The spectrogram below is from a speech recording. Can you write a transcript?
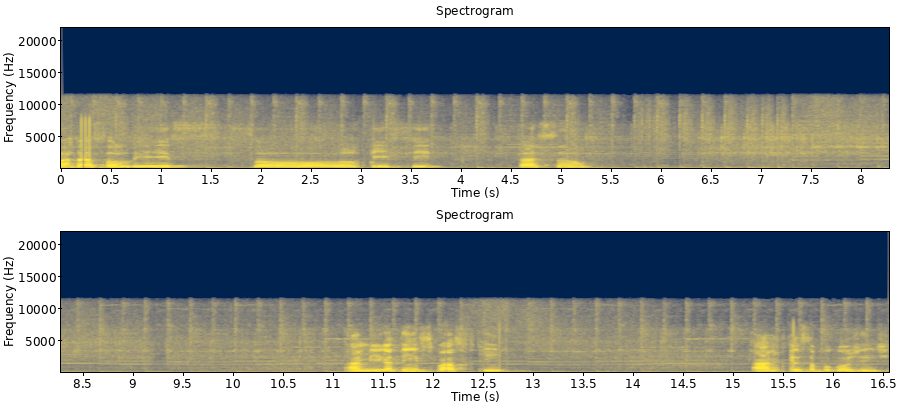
Manda soli solicitação. Amiga, tem espaço aqui. A mesa bugou, gente.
